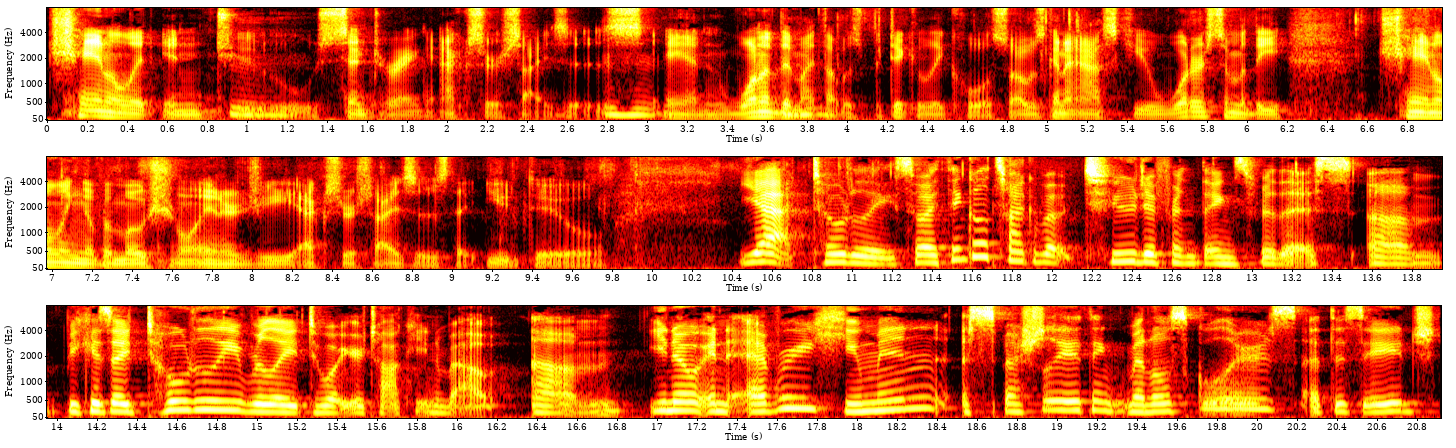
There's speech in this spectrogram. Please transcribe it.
channel it into mm. centering exercises. Mm-hmm. And one of them i mm-hmm. thought was particularly cool. So i was going to ask you what are some of the channeling of emotional energy exercises that you do Yeah, totally. So I think I'll talk about two different things for this um, because I totally relate to what you're talking about. Um, you know, in every human, especially I think middle schoolers at this age,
